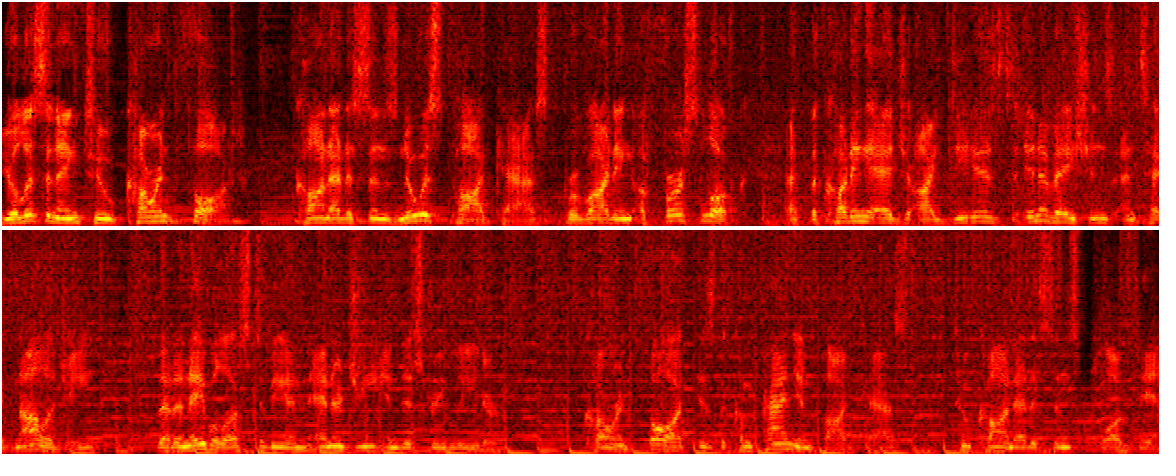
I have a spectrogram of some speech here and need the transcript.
You're listening to Current Thought, Con Edison's newest podcast, providing a first look at the cutting edge ideas, innovations, and technology that enable us to be an energy industry leader. Current Thought is the companion podcast to Con Edison's Plugged In.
